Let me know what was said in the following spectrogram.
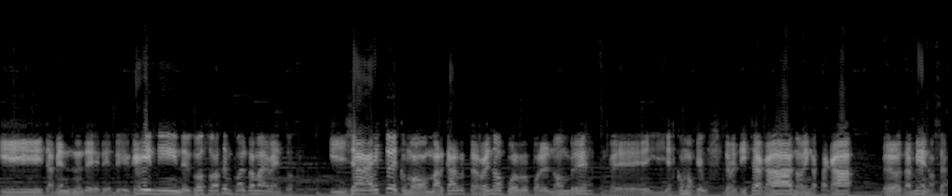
Y también de, gaming, de cosas. Hacen falta más eventos. Y ya esto es como marcar terreno por, por el nombre. Eh, y es como que te metiste acá, no vengas acá pero también, o sea,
